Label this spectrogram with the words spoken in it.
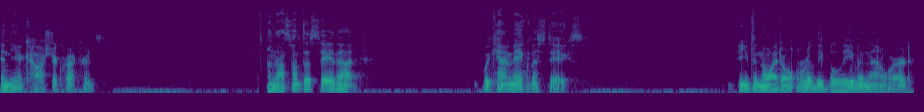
in the Akashic records. And that's not to say that we can't make mistakes, even though I don't really believe in that word,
